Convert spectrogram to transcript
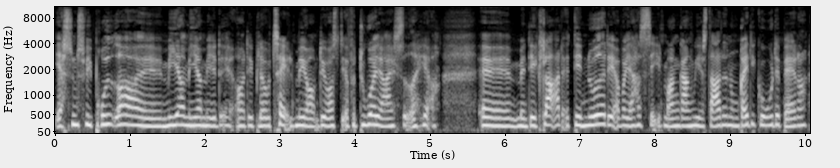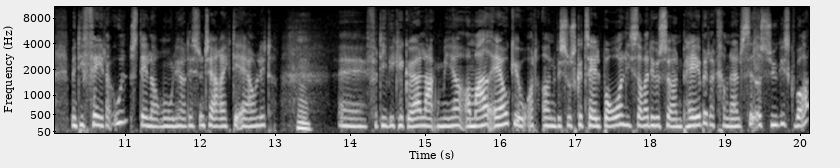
Jeg synes, vi bryder øh, mere og mere med det, og det bliver jo talt mere om. Det er også derfor, du og jeg sidder her. Øh, men det er klart, at det er noget af det, hvor jeg har set mange gange, vi har startet nogle rigtig gode debatter, men de fader ud stille og roligt, og det synes jeg er rigtig ærgerligt. Mm øh, fordi vi kan gøre langt mere, og meget ærgergjort. Og hvis du skal tale borgerligt, så var det jo Søren Pape, der kriminaliserede psykisk vold.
